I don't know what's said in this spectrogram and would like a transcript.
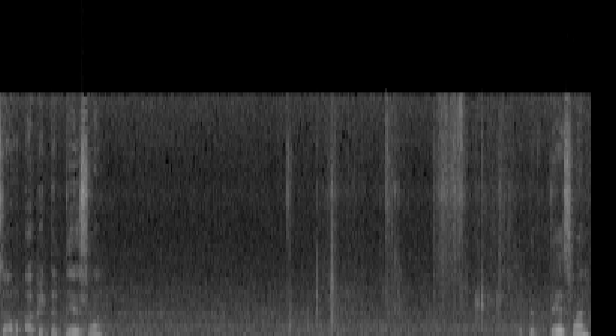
So I picked up this one. Picked up this one.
